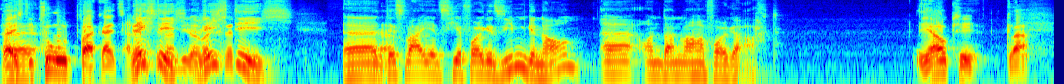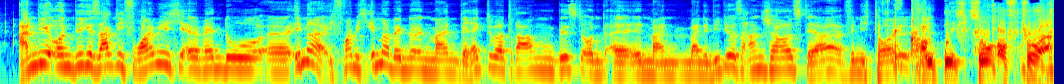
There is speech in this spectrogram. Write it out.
Da ist die äh, Zumutbarkeitsgrenze Richtig, richtig. Äh, ja. Das war jetzt hier Folge 7, genau. Äh, und dann machen wir Folge 8. Ja, okay, klar. Andi, und wie gesagt, ich freue mich, äh, wenn du äh, immer, ich freue mich immer, wenn du in meinen Direktübertragungen bist und äh, in mein, meine Videos anschaust. Ja, finde ich toll. Kommt nicht so oft vor,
